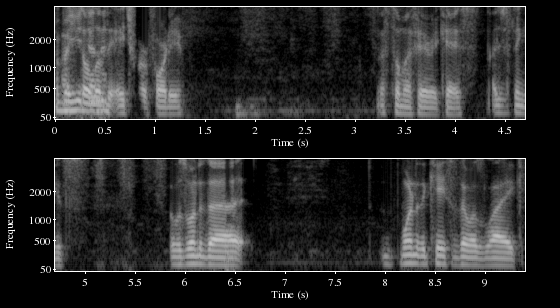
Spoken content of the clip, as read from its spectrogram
I How about you, still love Dennis? the H440. That's still my favorite case. I just think it's it was one of the one of the cases that was like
